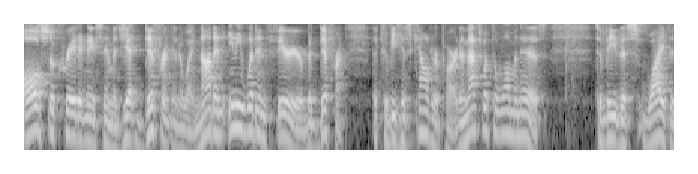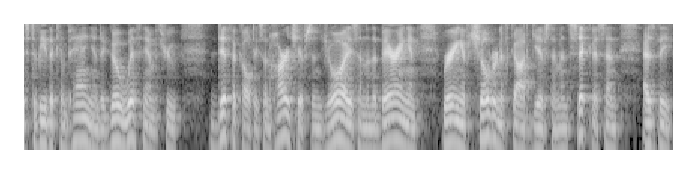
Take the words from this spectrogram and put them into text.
also created in his image, yet different in a way, not in any way inferior, but different, that could be his counterpart. And that's what the woman is to be this wife is to be the companion, to go with him through difficulties and hardships and joys and the bearing and rearing of children if God gives them, in sickness and as the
